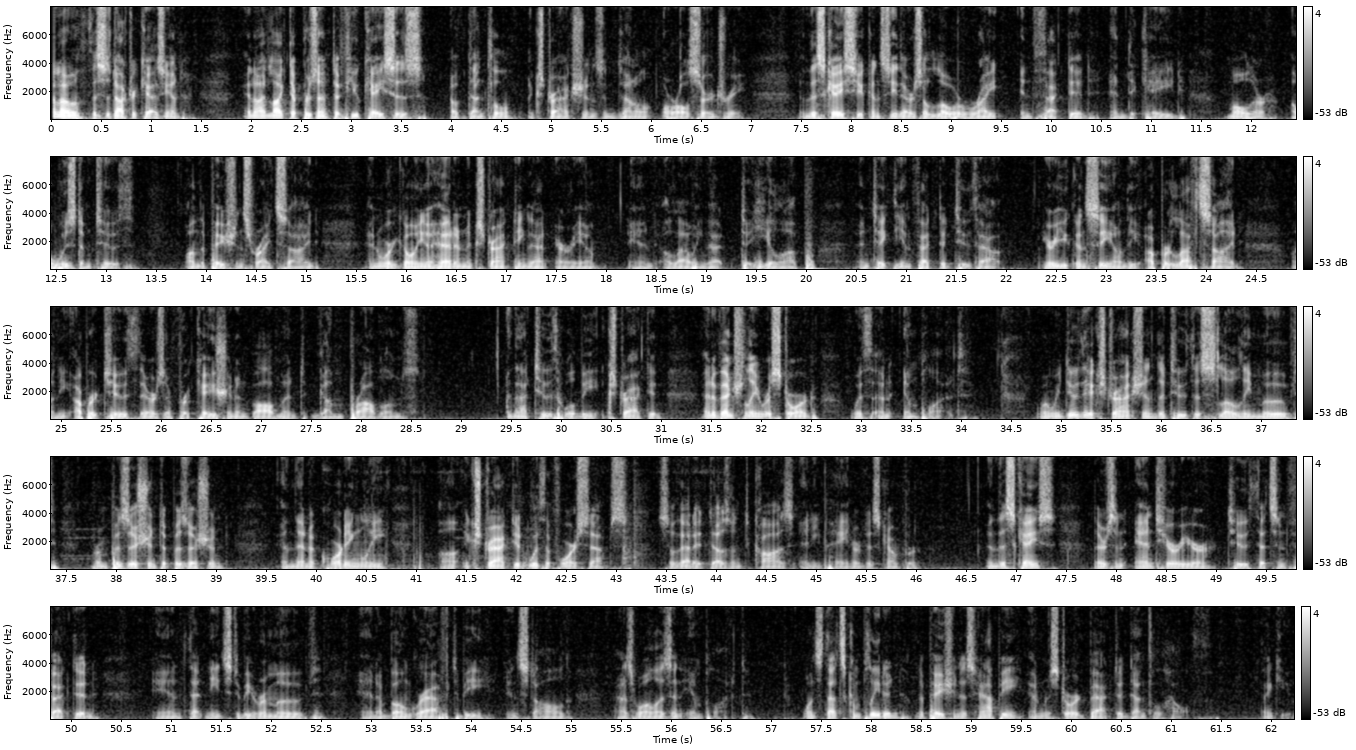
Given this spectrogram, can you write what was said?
Hello, this is Dr. Kezian, and I'd like to present a few cases of dental extractions and dental oral surgery. In this case, you can see there's a lower right infected and decayed molar, a wisdom tooth, on the patient's right side, and we're going ahead and extracting that area and allowing that to heal up and take the infected tooth out. Here you can see on the upper left side, on the upper tooth, there's a furcation involvement, gum problems, and that tooth will be extracted and eventually restored with an implant. When we do the extraction, the tooth is slowly moved from position to position and then accordingly uh, extracted with the forceps so that it doesn't cause any pain or discomfort. In this case, there's an anterior tooth that's infected and that needs to be removed and a bone graft to be installed as well as an implant. Once that's completed, the patient is happy and restored back to dental health. Thank you.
